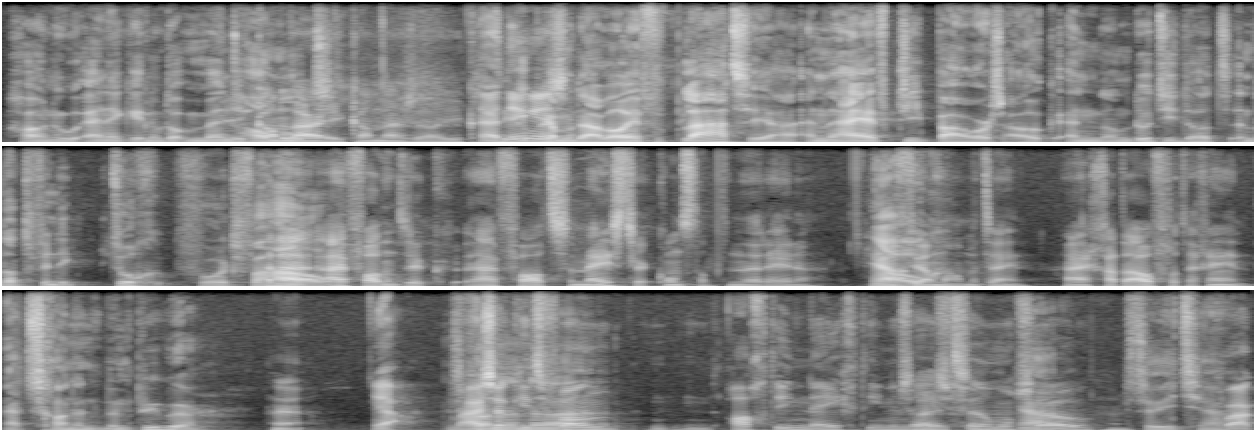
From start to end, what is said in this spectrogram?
gewoon hoe Anakin op dat moment je, kan handelt. daar, je kan daar zo je kritiek ding op Ik is- kan me daar wel in verplaatsen, ja. En hij heeft die powers ook, en dan doet hij dat. En dat vind ik toch voor het verhaal... Hij, hij valt natuurlijk, hij valt zijn meester constant in de reden. Ja, Ja, ook. film al meteen. Hij gaat overal tegenin. Ja, het is gewoon een, een puber, Ja, maar hij is ook iets van 18, 19 in Zoiets, deze film of ja. zo. zoiets, ja. Qua,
